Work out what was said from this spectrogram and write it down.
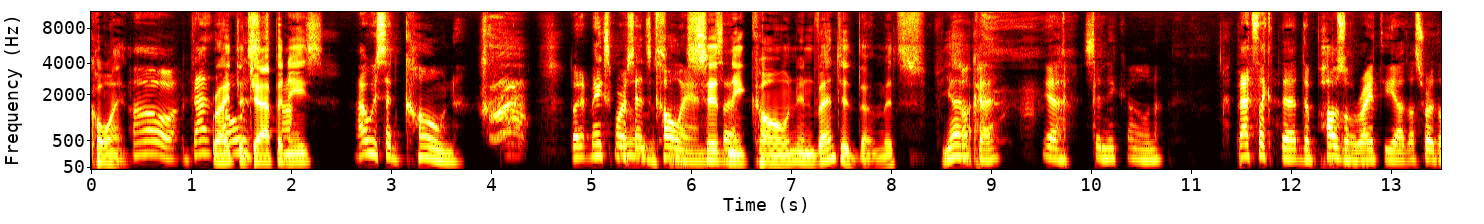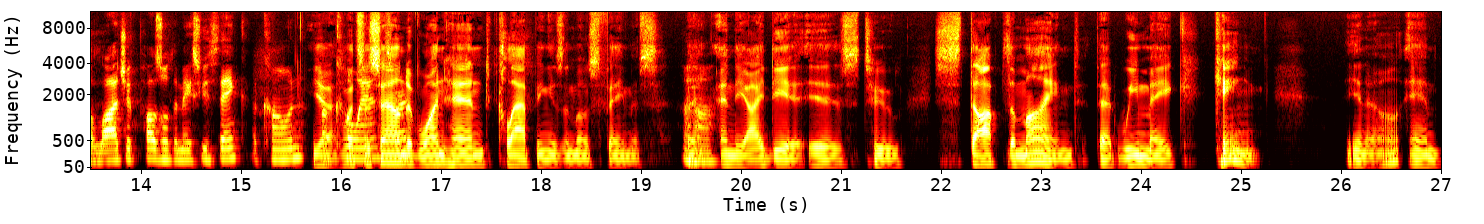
Koan. Oh, that right. Always, the Japanese. I, I, always said cone, but it makes more well, sense. Koan. Sydney so. Cone invented them. It's yeah. Okay. Yeah, Sydney Cone. That's like the the puzzle, right? The, uh, the sort of the logic puzzle that makes you think. A cone. Yeah. What's the sound right? of one hand clapping is the most famous. Uh-huh. And the idea is to stop the mind that we make king you know and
